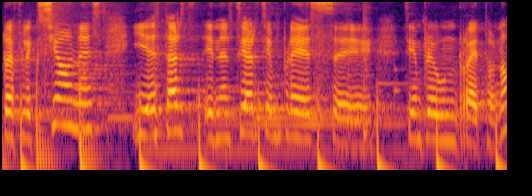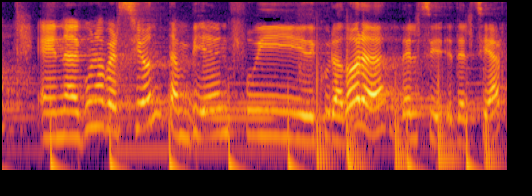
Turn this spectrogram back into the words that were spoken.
reflexiones y estar en el CIAR siempre es eh, siempre un reto. ¿no? En alguna versión también fui curadora del, del CIAR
